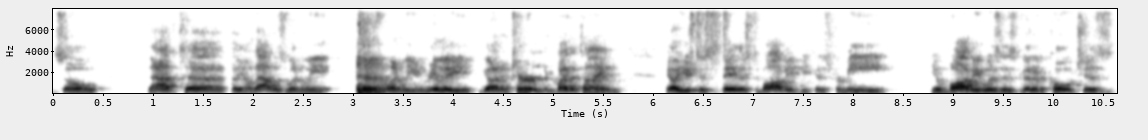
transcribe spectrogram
So that uh, you know that was when we when we really got it turned. And by the time you know, I used to say this to Bobby because for me, you know, Bobby was as good a coach as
